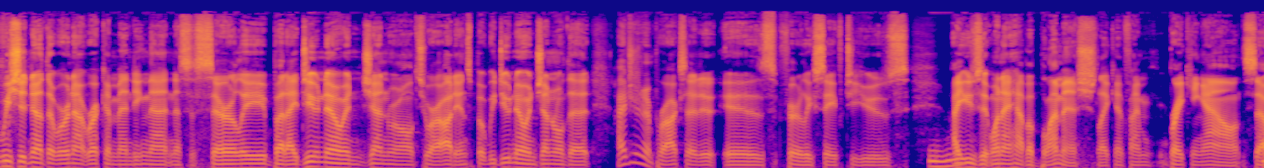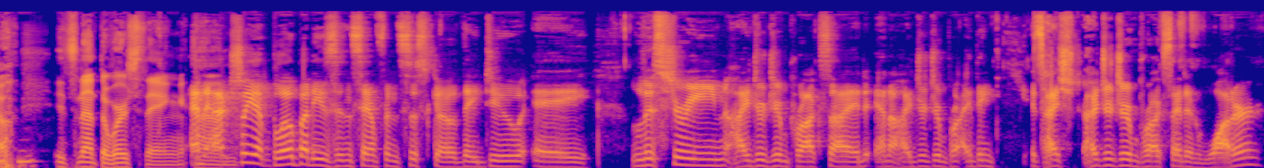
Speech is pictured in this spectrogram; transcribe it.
We should note that we're not recommending that necessarily, but I do know in general to our audience, but we do know in general that hydrogen peroxide is fairly safe to use. Mhm. I use it when I have a blemish, like if I'm breaking out. So Mhm. it's not the worst thing. And Um, actually, at Blow Buddies in San Francisco, they do a Listerine, hydrogen peroxide, and a hydrogen. Per- I think it's hy- hydrogen peroxide and water,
